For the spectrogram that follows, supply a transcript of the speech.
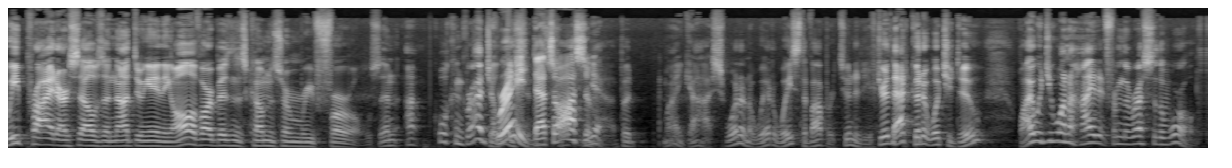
we pride ourselves on not doing anything. All of our business comes from referrals. And uh, well, congratulations. Great, that's awesome. Yeah, but my gosh, what, an, what a waste of opportunity. If you're that good at what you do, why would you want to hide it from the rest of the world?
